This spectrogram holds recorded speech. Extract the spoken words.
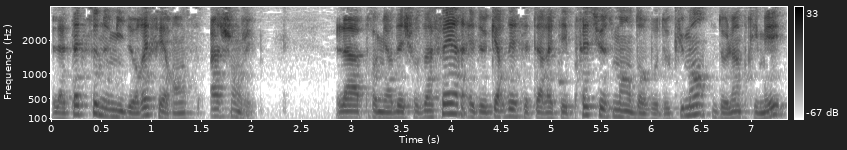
la taxonomie de référence a changé. La première des choses à faire est de garder cet arrêté précieusement dans vos documents, de l'imprimer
